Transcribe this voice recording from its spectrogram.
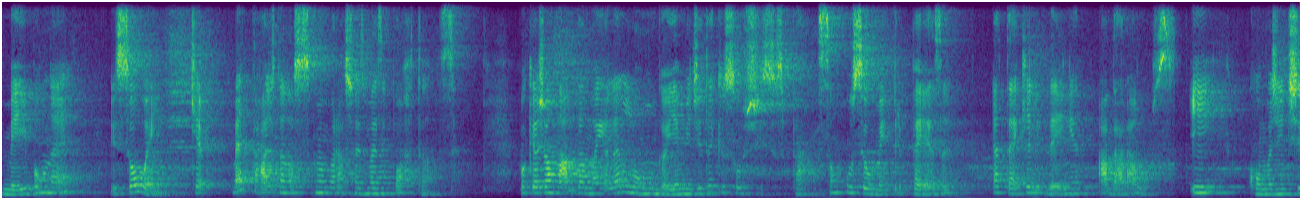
Mabel, né? E Soen, que é metade das nossas comemorações mais importantes. Porque a jornada da mãe ela é longa e à medida que os solstícios passam, o seu ventre pesa até que ele venha a dar a luz. E, como a gente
